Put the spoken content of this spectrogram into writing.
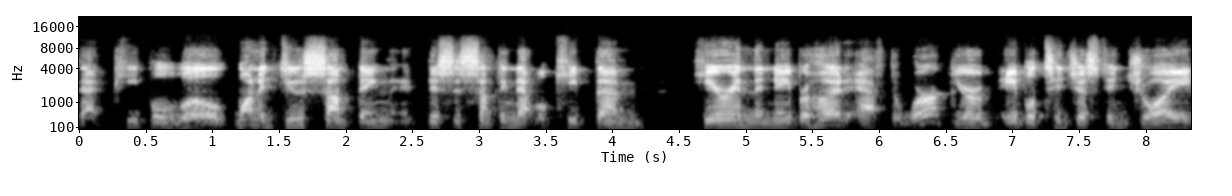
that people will want to do something. This is something that will keep them here in the neighborhood after work you're able to just enjoy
